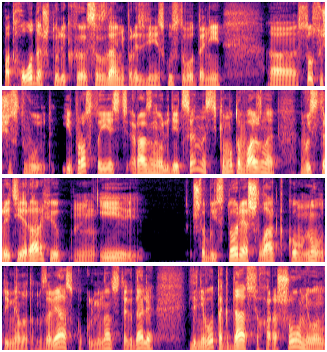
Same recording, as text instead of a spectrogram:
подхода, что ли, к созданию произведения искусства, вот они э, сосуществуют. И просто есть разные у людей ценности. Кому-то важно выстроить иерархию и чтобы история шла к какому, ну вот имела там завязку, кульминацию и так далее. Для него тогда все хорошо, у него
